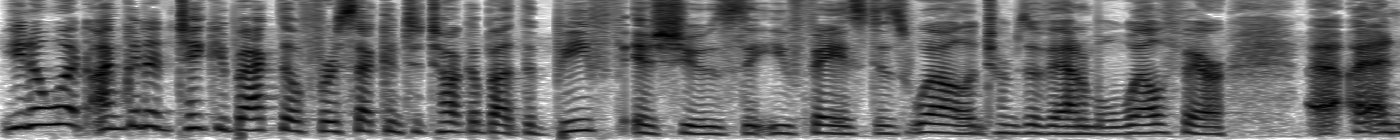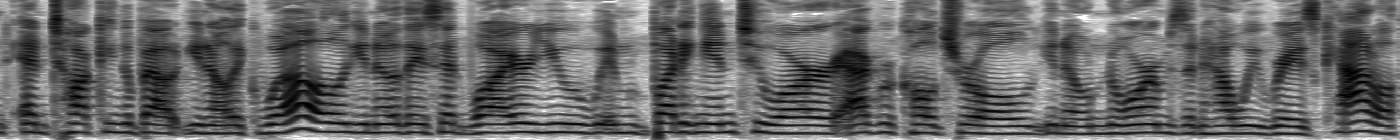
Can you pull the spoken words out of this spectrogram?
You know what? I'm going to take you back though for a second to talk about the beef issues that you faced as well in terms of animal welfare, uh, and and talking about you know like well you know they said why are you in butting into our agricultural you know norms and how we raise cattle?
